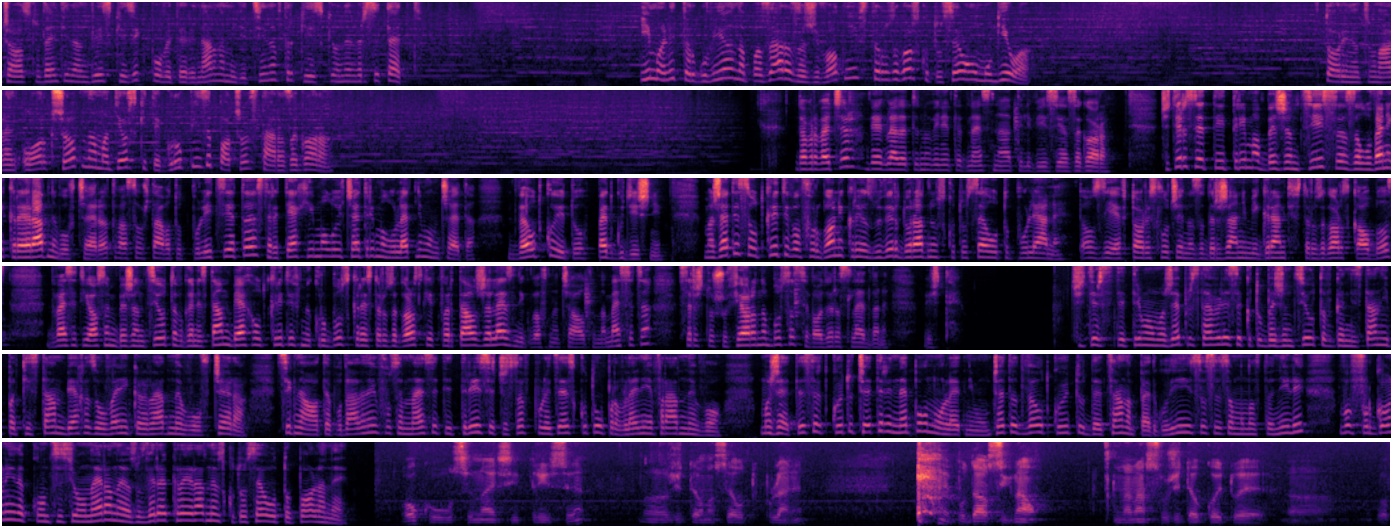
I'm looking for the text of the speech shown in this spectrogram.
Обучават студенти на английски язик по ветеринарна медицина в Тракийския университет. Има ли търговия на пазара за животни в Старозагорското село Могила? Втори национален уоркшоп на аматьорските групи започва в Стара Загора. Добър вечер! Вие гледате новините днес на телевизия Загора. 43 бежанци са заловени край Раднево вчера. Това съобщават от полицията. Сред тях имало и 4 малолетни момчета, две от които 5 годишни. Мъжете са открити в фургони край Язовир до Радневското село Тополяне. Този е втори случай на задържани мигранти в Старозагорска област. 28 бежанци от Афганистан бяха открити в микробус край Старозагорския квартал Железник в началото на месеца. Срещу шофьора на буса се води разследване. Вижте. 43 мъже, представили се като беженци от Афганистан и Пакистан, бяха заловени край Раднево вчера. Сигналът е подаден в 18.30 часа в полицейското управление в Раднево. Мъжете, сред които 4 непълнолетни момчета, две от които деца на 5 години, са се самонастанили в фургони на концесионера на язовира край Радневското село Тополяне. Около 18.30 жител на село Тополяне е подал сигнал на нас служител, който е в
